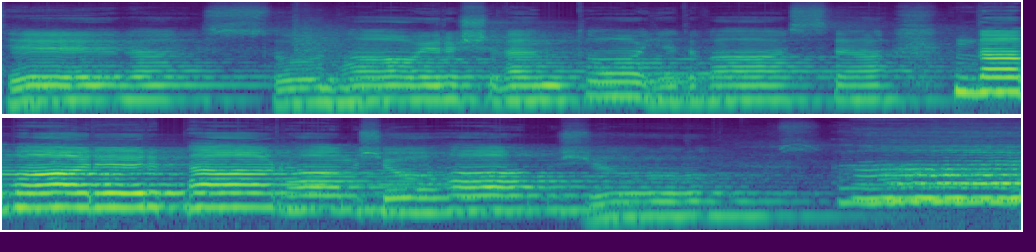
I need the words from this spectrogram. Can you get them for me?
Tėve, Sūnau ir Šventoji Dvasia, dabar ir per amžių amžius. Karšta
